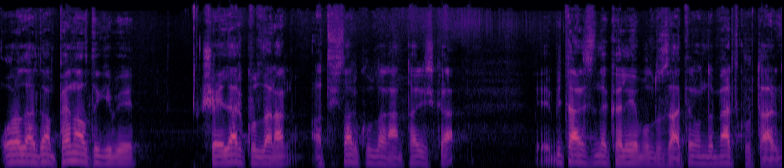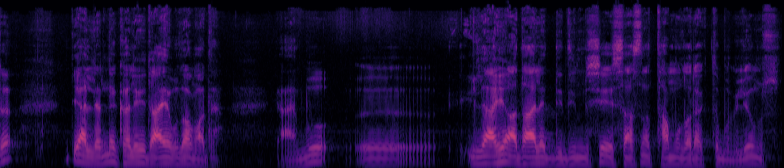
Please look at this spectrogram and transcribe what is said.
oralardan penaltı gibi şeyler kullanan, atışlar kullanan Talişka e, bir tanesini de kaleye buldu zaten. Onu da Mert kurtardı. Diğerlerinde de kaleyi dahi bulamadı. Yani bu e, ilahi adalet dediğimiz şey esasında tam olarak da bu biliyor musun?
